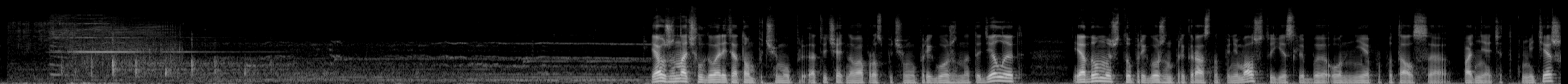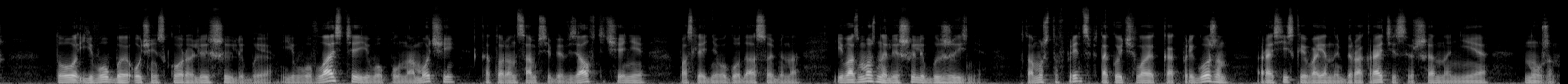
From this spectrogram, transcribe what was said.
Я уже начал говорить о том, почему, отвечать на вопрос, почему Пригожин это делает. Я думаю, что Пригожин прекрасно понимал, что если бы он не попытался поднять этот мятеж, то его бы очень скоро лишили бы его власти, его полномочий, которые он сам себе взял в течение последнего года особенно, и, возможно, лишили бы жизни. потому что, в принципе, такой человек, как Пригожин, российской военной бюрократии совершенно не нужен.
